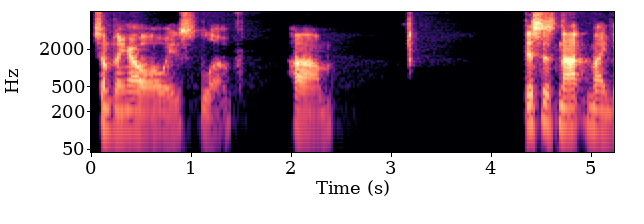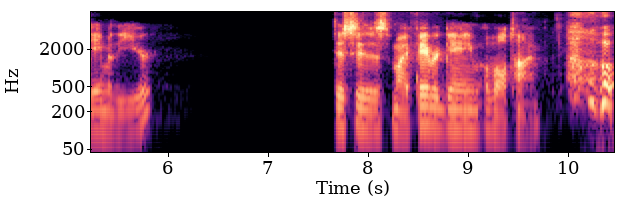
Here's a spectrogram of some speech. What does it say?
something I'll always love. Um, this is not my game of the year. This is my favorite game of all time.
